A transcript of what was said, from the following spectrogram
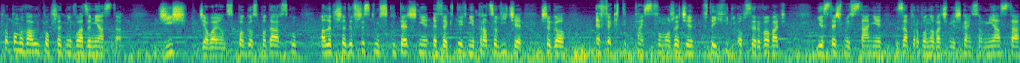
proponowały poprzednie władze miasta. Dziś, działając po gospodarsku, ale przede wszystkim skutecznie, efektywnie, pracowicie, czego efekty Państwo możecie w tej chwili obserwować, jesteśmy w stanie zaproponować mieszkańcom miasta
